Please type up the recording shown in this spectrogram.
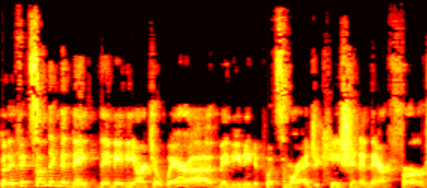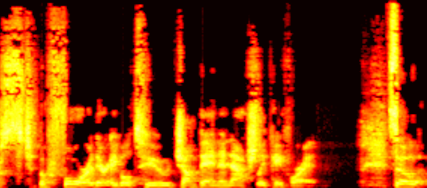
But if it's something that they, they maybe aren't aware of, maybe you need to put some more education in there first before they're able to jump in and actually pay for it. So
